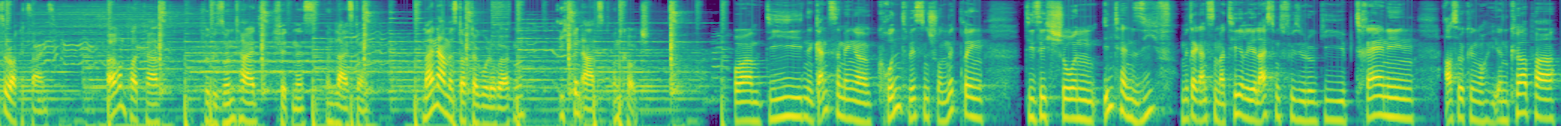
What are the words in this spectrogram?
zu Rocket Science, eurem Podcast für Gesundheit, Fitness und Leistung. Mein Name ist Dr. Golo Röhrken, ich bin Arzt und Coach. Die eine ganze Menge Grundwissen schon mitbringen, die sich schon intensiv mit der ganzen Materie Leistungsphysiologie, Training, Auswirkungen auf ihren Körper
